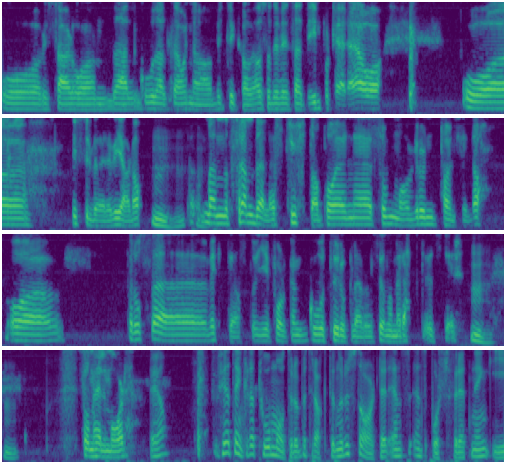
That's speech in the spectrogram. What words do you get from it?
og vi selger en del, god del til andre butikker. altså det vil si at vi importerer og, og distribuerer videre. da. Mm -hmm. Men fremdeles tufta på den eh, samme grunntanken. Og for oss er det viktigst å gi folk en god turopplevelse gjennom rett utstyr. Mm -hmm. Som holder mål. Ja. For jeg tenker Det er to måter å betrakte Når du starter en, en sportsforretning i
